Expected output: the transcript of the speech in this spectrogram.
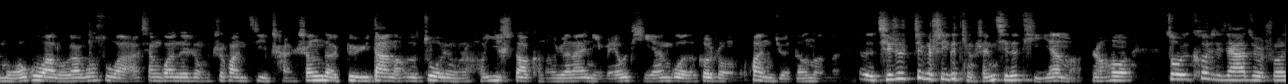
蘑菇啊、裸盖菇素啊相关的这种致幻剂产生的对于大脑的作用，然后意识到可能原来你没有体验过的各种幻觉等等的。呃，其实这个是一个挺神奇的体验嘛。然后作为科学家，就是说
